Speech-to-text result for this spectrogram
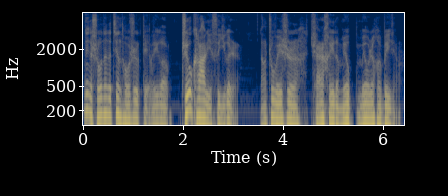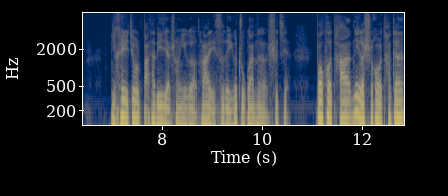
那个时候那个镜头是给了一个只有克拉里斯一个人，然后周围是全是黑的，没有没有任何背景。你可以就把它理解成一个克拉里斯的一个主观的世界，包括他那个时候他跟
